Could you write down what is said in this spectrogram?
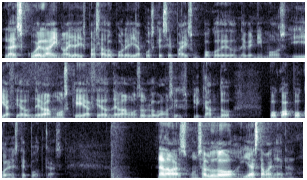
la escuela y no hayáis pasado por ella, pues que sepáis un poco de dónde venimos y hacia dónde vamos, que hacia dónde vamos os lo vamos a ir explicando poco a poco en este podcast. Nada más, un saludo y hasta mañana.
